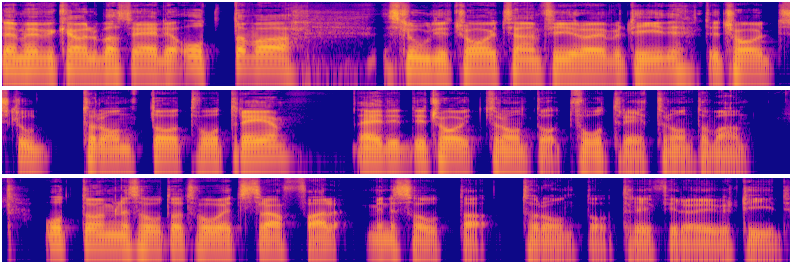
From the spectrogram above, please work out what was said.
Nej, men vi kan väl bara säga det. Ottawa slog Detroit 5-4 över tid. Detroit slog Toronto 2-3. Nej, Detroit, Toronto 2-3. Toronto vann. Ottawa, Minnesota 2-1 straffar. Minnesota, Toronto 3-4 över tid.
